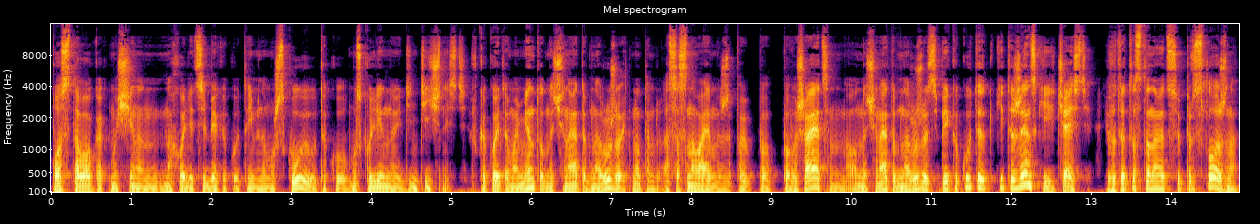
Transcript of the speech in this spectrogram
после того, как мужчина находит себе какую-то именно мужскую, такую мускулинную идентичность, в какой-то момент он начинает обнаруживать, ну, там, осознаваемость же повышается, он начинает обнаруживать себе какую-то, какие-то женские части. И вот это становится супер сложно.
